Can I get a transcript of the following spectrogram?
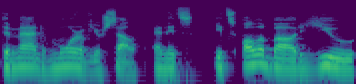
demand more of yourself, and it's it's all about you,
